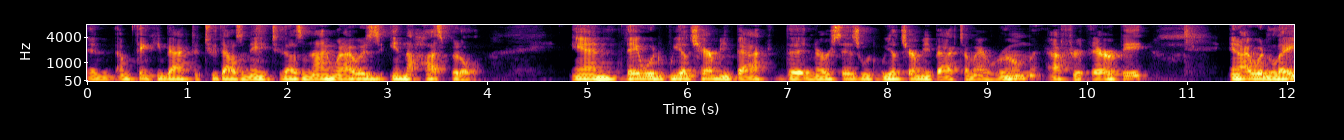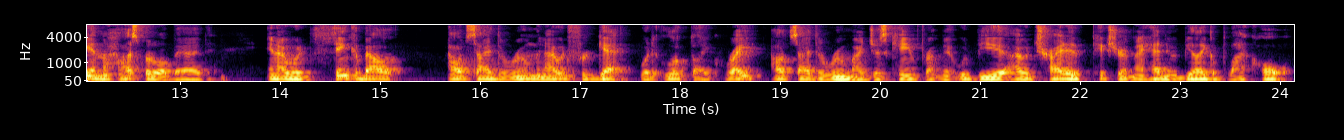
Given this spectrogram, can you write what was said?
and I'm thinking back to 2008, 2009, when I was in the hospital, and they would wheelchair me back. The nurses would wheelchair me back to my room after therapy, and I would lay in the hospital bed, and I would think about outside the room and I would forget what it looked like right outside the room I just came from. It would be, I would try to picture it in my head and it would be like a black hole.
